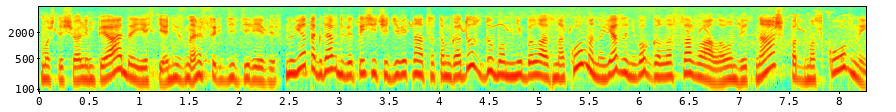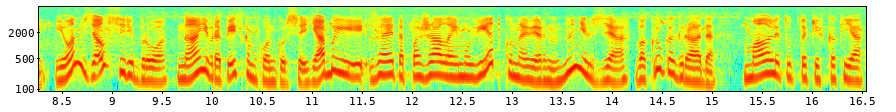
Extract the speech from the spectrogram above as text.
может еще Олимпиада есть, я не знаю, среди деревьев. Но я тогда в 2019 году с Дубом не была знакома, но я за него голосовала. Он ведь наш, подмосковный. И он взял серебро на европейском конкурсе. Я бы за это пожала ему ветку, наверное, но нельзя. Вокруг ограда. Мало ли тут таких, как я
